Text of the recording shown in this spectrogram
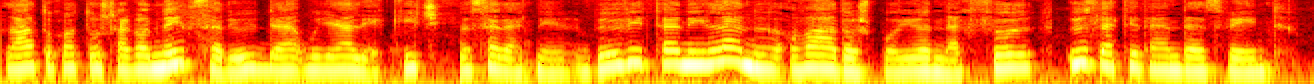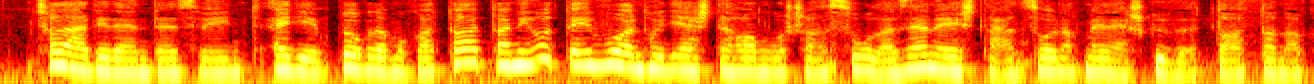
látogatósága, népszerű, de ugye elég kicsi, szeretné bővíteni, lenne a városból jönnek föl üzleti rendezvényt, családi rendezvényt, egyéb programokat tartani, ott egy van, hogy este hangosan szól a zene, és táncolnak, mert esküvőt tartanak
